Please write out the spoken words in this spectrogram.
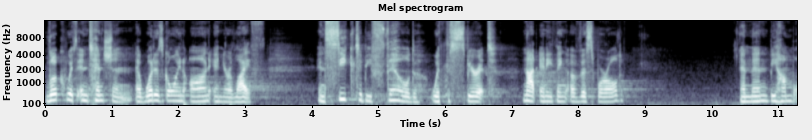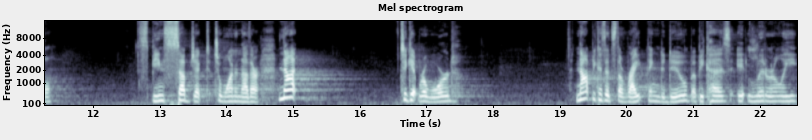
Look with intention at what is going on in your life and seek to be filled with the Spirit, not anything of this world. And then be humble. It's being subject to one another, not to get reward, not because it's the right thing to do, but because it literally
